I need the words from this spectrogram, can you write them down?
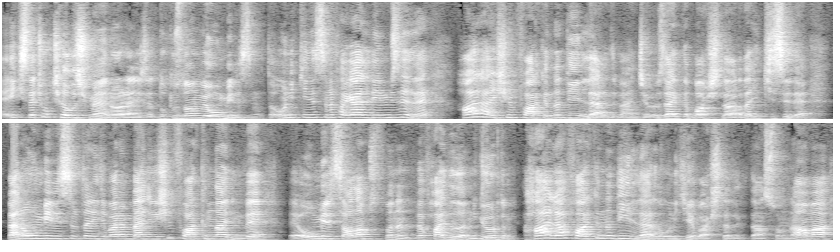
E, ikisi de çok çalışmayan öğrenciler. 9, 10 ve 11. sınıfta. 12. sınıfa geldiğimizde de hala işin farkında değillerdi bence. Özellikle başlarda ikisi de. Ben 11. sınıftan itibaren bence işin farkındaydım ve e, 11'i sağlam tutmanın ve faydalarını gördüm. Hala farkında değillerdi 12'ye başladıktan sonra ama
